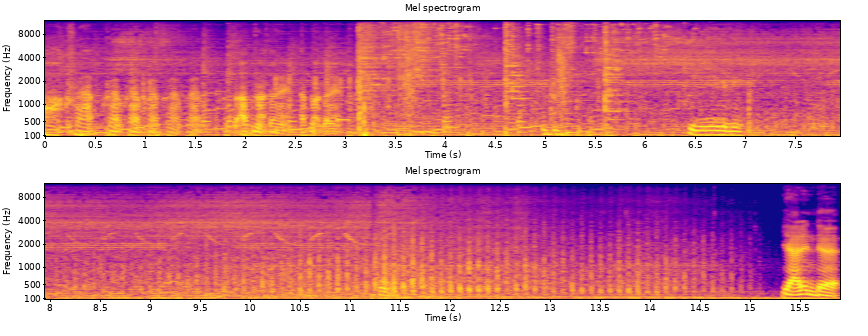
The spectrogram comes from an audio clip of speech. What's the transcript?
Oh crap, crap, crap, crap, crap, crap. I've not done it. I've not done it. Rid of it. Yeah, I didn't do it.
